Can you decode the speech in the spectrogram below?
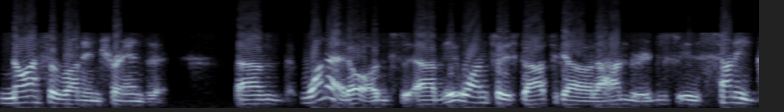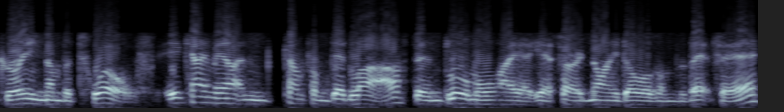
nicer run in transit. Um, one at odds, um, it won two starts ago at 100s, is Sunny Green, number 12. It came out and come from dead last and blew them away at, yeah, sorry, $90 on the Betfair.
